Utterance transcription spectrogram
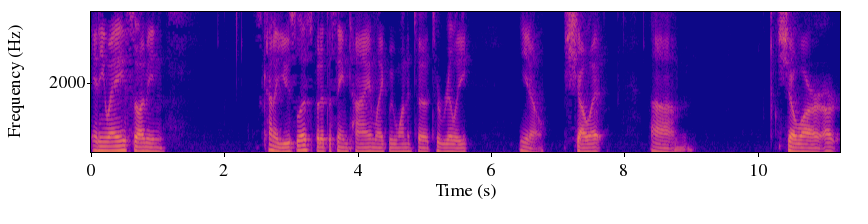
anyway. So I mean, it's kind of useless, but at the same time, like we wanted to to really, you know, show it, um, show our our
